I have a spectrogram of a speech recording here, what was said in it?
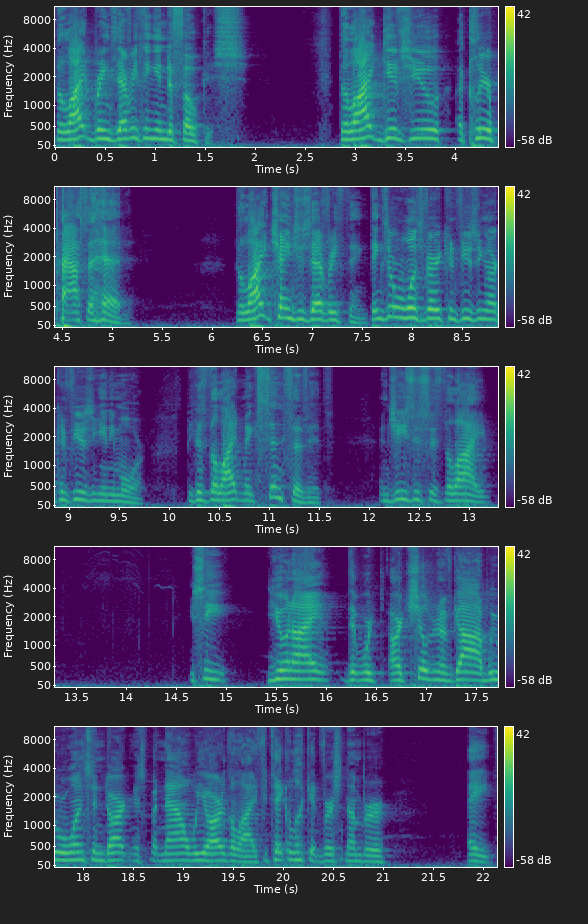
The light brings everything into focus. The light gives you a clear path ahead. The light changes everything. Things that were once very confusing aren't confusing anymore because the light makes sense of it. And Jesus is the light. You see, you and I that were are children of God, we were once in darkness, but now we are the light. If you take a look at verse number 8.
